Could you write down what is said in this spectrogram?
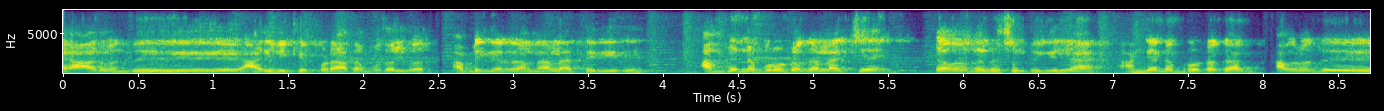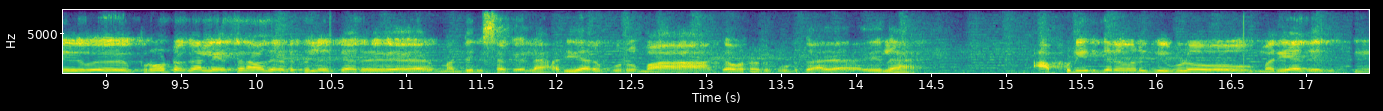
யார் வந்து அறிவிக்கப்படாத முதல்வர் அப்படிங்கறதால நல்லா தெரியுது. அங்க என்ன புரோட்டோகால் ஆச்சு? கவர்னர் சொல்றீங்கல்ல அங்க என்ன புரோட்டோகால் அவர் வந்து புரோட்டோகால் எத்தனாவது இடத்துல இருக்காரு மந்திரி சபையில? அதிகாரப்பூர்வமா கவர்னர் கொடுத்த இதுல. அப்படி இருக்கிறவருக்கு இவ்வளோ மரியாதை இருக்கு.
